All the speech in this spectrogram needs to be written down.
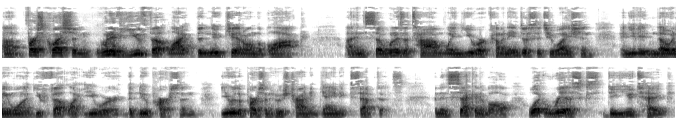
Uh, first question, when have you felt like the new kid on the block? Uh, and so when is a time when you were coming into a situation and you didn't know anyone, you felt like you were the new person, you were the person who was trying to gain acceptance. And then second of all, what risks do you take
